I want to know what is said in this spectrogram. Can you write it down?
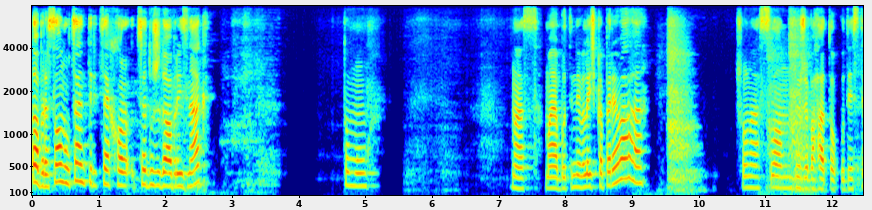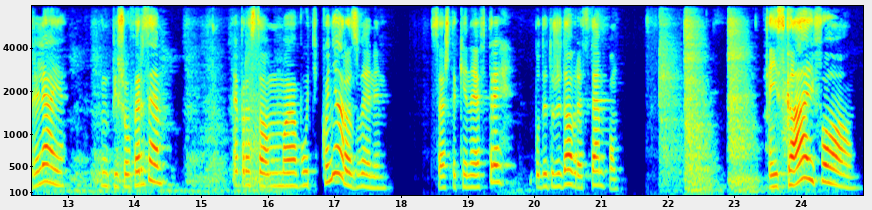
Добре, слон у центрі це, це дуже добрий знак. Тому у нас має бути невеличка перевага. Що у нас слон дуже багато куди стріляє. Він пішов ферзем. Ми просто, мабуть, коня розвинем. Все ж таки на F3. Буде дуже добре з темпом. І з кайфом.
